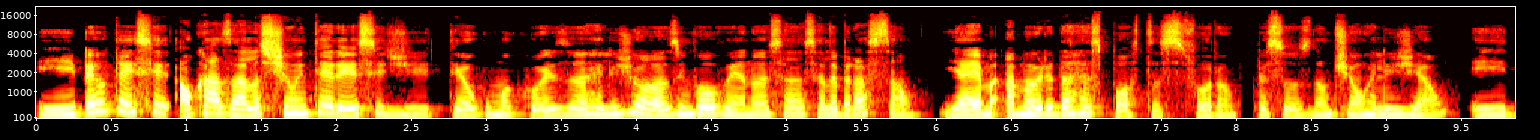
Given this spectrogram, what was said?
E perguntei se, ao casar, elas tinham interesse de ter alguma coisa religiosa envolvendo essa celebração. E aí a maioria das respostas foram pessoas não tinham religião e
